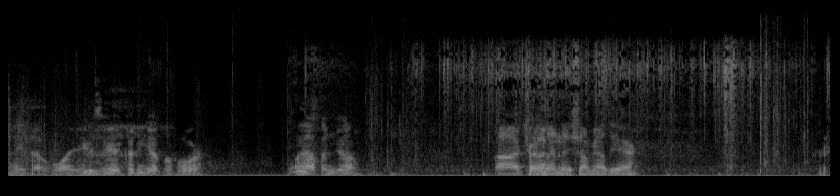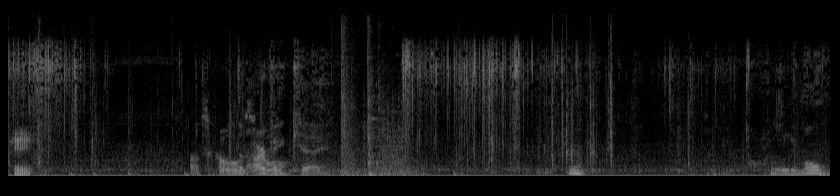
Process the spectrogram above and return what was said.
I need that white Uzi I couldn't get before. What happened, John? Uh, I tried to land and they shot me out of the air. Great. That's cool. It's an That's cool. RPK. Hmm. There's a limon.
